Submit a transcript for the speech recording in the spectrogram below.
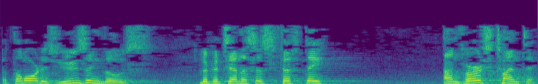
But the Lord is using those. Look at Genesis 50 and verse 20.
